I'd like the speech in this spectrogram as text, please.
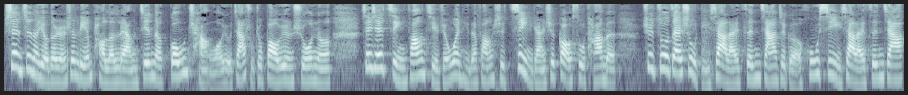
甚至呢有的人是连跑了两间的工厂哦。有家属就抱怨说呢，这些警方解决问题的方式，竟然是告诉他们。去去坐在树底下来增加这个呼吸一下，来增加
